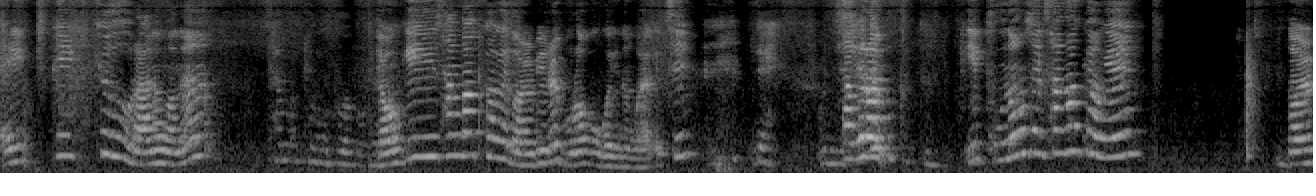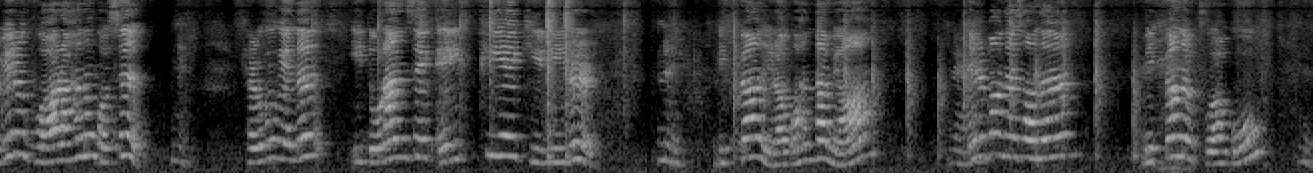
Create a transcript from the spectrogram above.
APQ라는 거는 삼각형을 구해보면. 여기 삼각형의 넓이를 물어보고 있는 거야. 그치? 네. 자, 그럼 이 분홍색 삼각형의 넓이를 구하라 하는 것은 네. 결국에는 이 노란색 AP의 길이를 네. 밑변이라고 한다면 네. 1번에서는 밑변을 구하고 네.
